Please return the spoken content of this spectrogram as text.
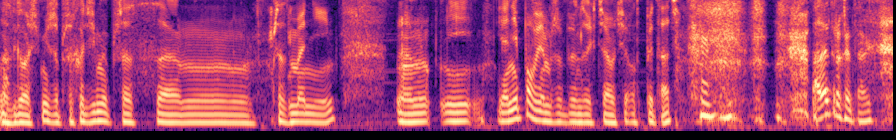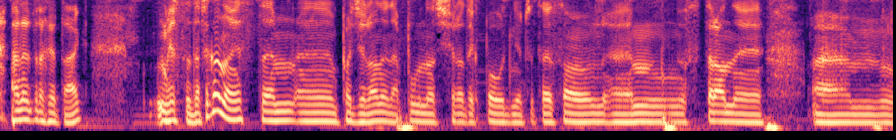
z gośćmi, że przechodzimy przez, em, przez menu em, i ja nie powiem, że będę chciał cię odpytać, Ale trochę tak. ale trochę tak. Wiesz co, dlaczego ono jest um, podzielone na północ, środek, południe? Czy to są um, strony um,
